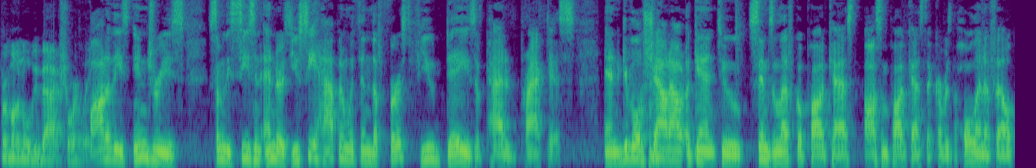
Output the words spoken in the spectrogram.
Ramon will be back shortly. a lot of these injuries, some of these season enders, you see happen within the first few days of padded practice. And to give a little shout out again to Simms and Lefkoe podcast, awesome podcast that covers the whole NFL.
